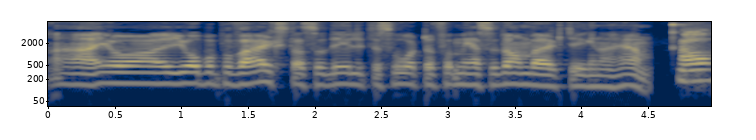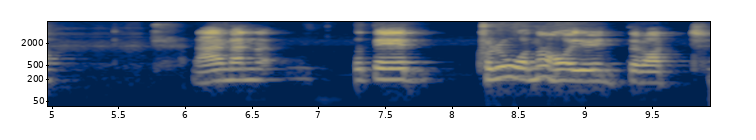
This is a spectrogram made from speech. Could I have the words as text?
Nej, jag jobbar på verkstad så det är lite svårt att få med sig de verktygen hem. Ja. Nej, men det, corona har ju inte varit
